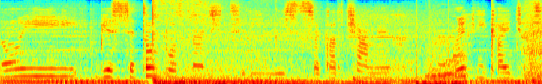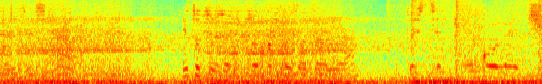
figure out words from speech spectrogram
No i bierzcie tą postać, czyli mistrza karcianych. No klikajcie cały czas na. Nie to, co za dużo HP zadaje. To jest ten długo leci.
